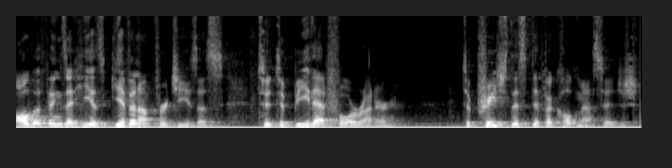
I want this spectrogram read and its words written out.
all the things that he has given up for Jesus to, to be that forerunner, to preach this difficult message.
